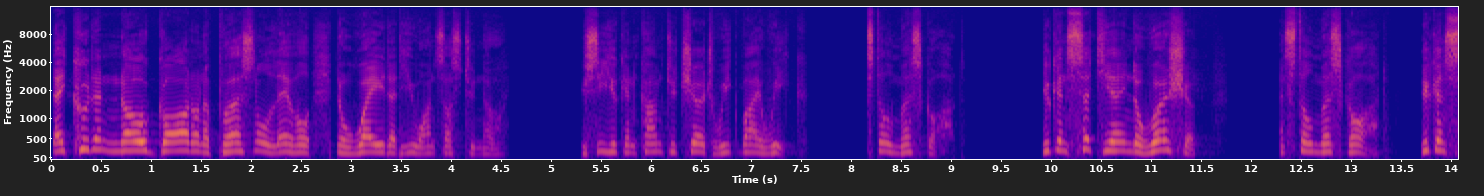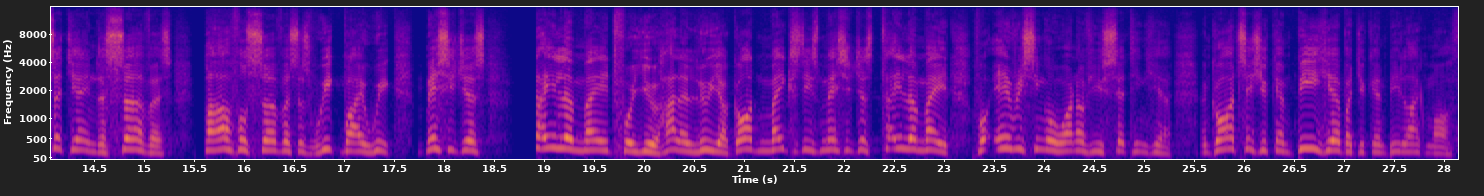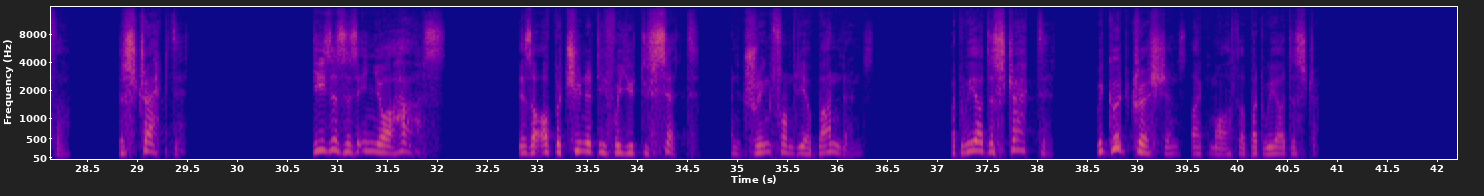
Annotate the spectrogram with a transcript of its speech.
They couldn't know God on a personal level the way that He wants us to know. You see, you can come to church week by week, still miss God. You can sit here in the worship and still miss God. You can sit here in the service, powerful services week by week, messages tailor made for you. Hallelujah. God makes these messages tailor made for every single one of you sitting here. And God says you can be here, but you can be like Martha, distracted. Jesus is in your house. There's an opportunity for you to sit and drink from the abundance. But we are distracted. We're good Christians like Martha, but we are distracted.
